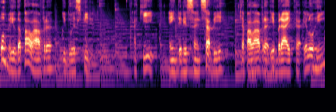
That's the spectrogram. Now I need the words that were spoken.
por meio da palavra e do Espírito. Aqui é interessante saber que a palavra hebraica Elohim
